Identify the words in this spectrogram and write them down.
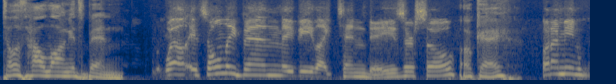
tell us how long it's been. well, it's only been maybe like 10 days or so. Okay. But I mean,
